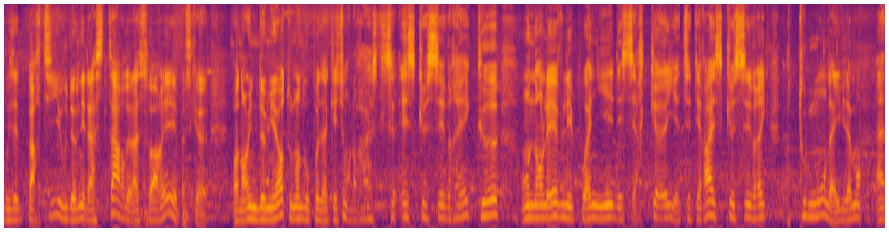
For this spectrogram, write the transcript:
vous êtes parti, vous devenez la star de la soirée, parce que pendant une demi-heure, tout le monde vous pose la question, alors est-ce que c'est vrai qu'on enlève les poignées des cercueils, etc. Est-ce que c'est vrai que tout le monde a évidemment un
